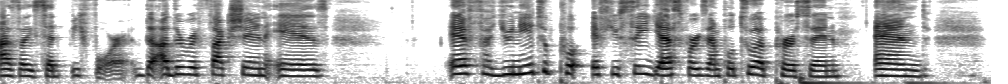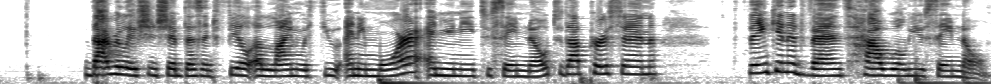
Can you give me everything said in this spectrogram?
as i said before the other reflection is if you need to put if you say yes for example to a person and that relationship doesn't feel aligned with you anymore and you need to say no to that person Think in advance how will you say no?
